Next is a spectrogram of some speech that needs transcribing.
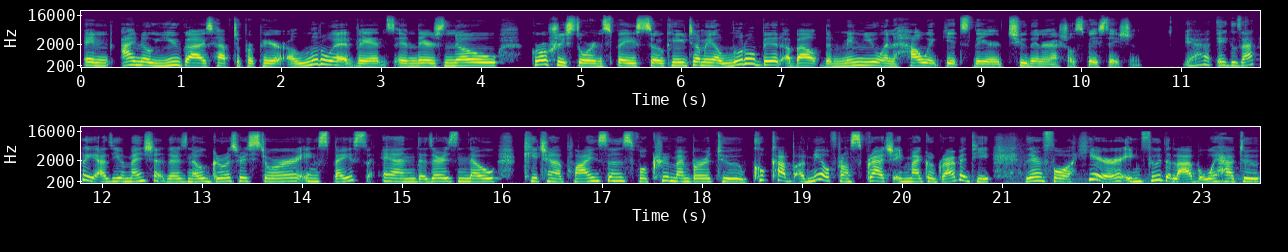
and I know you guys have to prepare a little advance, and there's no grocery store in space. So, can you tell me a little bit about the menu and how it gets there to the International Space Station? Yeah, exactly. As you mentioned, there's no grocery store in space and there is no kitchen appliances for crew member to cook up a meal from scratch in microgravity. Therefore, here in Food Lab, we have to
